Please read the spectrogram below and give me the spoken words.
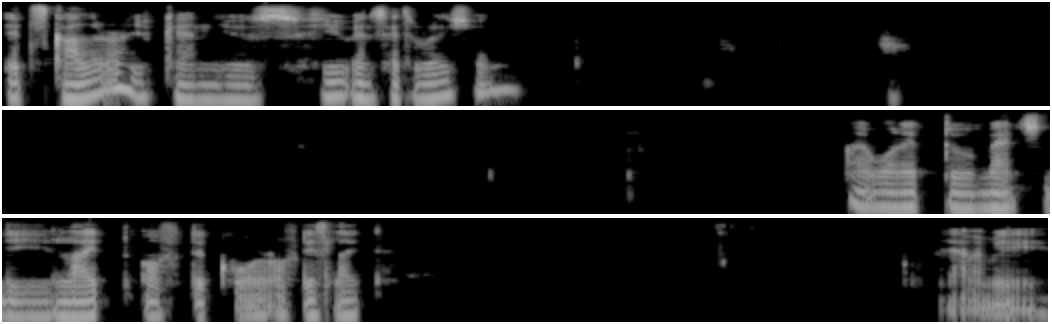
its color you can use hue and saturation. I want it to match the light of the core of this light. Yeah maybe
